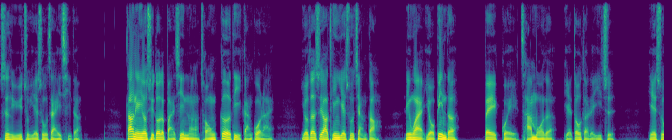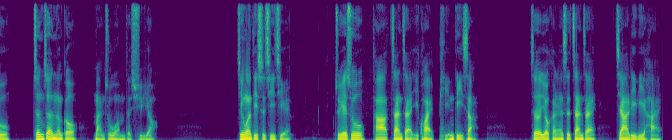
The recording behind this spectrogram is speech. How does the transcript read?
是与主耶稣在一起的。当年有许多的百姓呢，从各地赶过来，有的是要听耶稣讲道，另外有病的。被鬼缠磨的也都得了医治。耶稣真正能够满足我们的需要。经文第十七节，主耶稣他站在一块平地上，这有可能是站在加利利海、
